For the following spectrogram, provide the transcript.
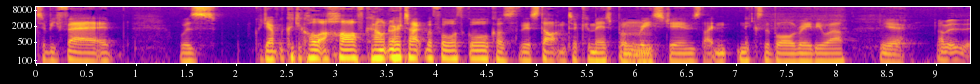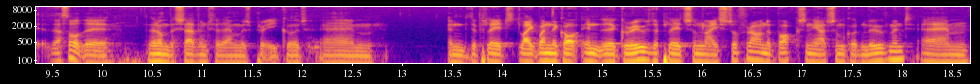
to be fair, it was. Could you have, could you call it a half counter attack the fourth goal because they're starting to commit, but Mm. Reece James like nicks the ball really well. Yeah, I mean, I thought the the number seven for them was pretty good. Um, and they played like when they got into the groove, they played some nice stuff around the box, and they had some good movement. Um,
